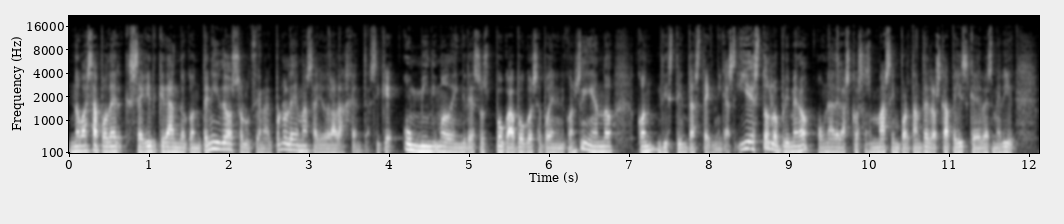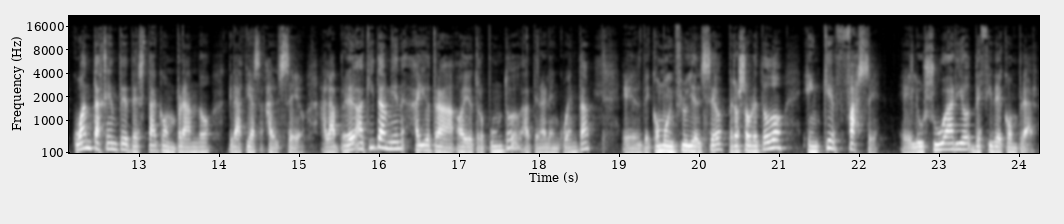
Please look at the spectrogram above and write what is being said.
no vas a poder seguir creando contenido, solucionar problemas, ayudar a la gente. Así que un mínimo de ingresos poco a poco se pueden ir consiguiendo con distintas técnicas. Y esto es lo primero, o una de las cosas más importantes de los KPIs que debes medir. ¿Cuánta gente te está comprando gracias al SEO? aquí también hay, otra, hay otro punto a tener en cuenta, es de cómo influye el SEO, pero sobre todo en qué fase el usuario decide comprar.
